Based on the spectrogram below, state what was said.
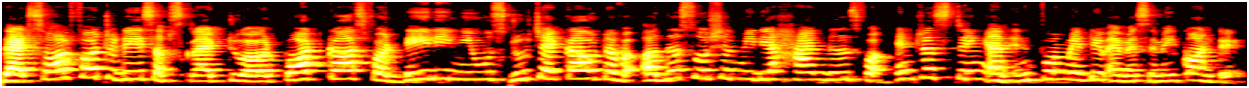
That's all for today. Subscribe to our podcast for daily news. Do check out our other social media handles for interesting and informative MSME content.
